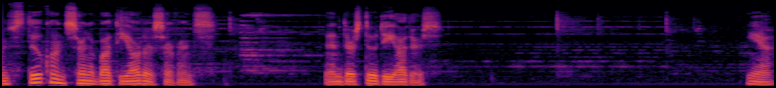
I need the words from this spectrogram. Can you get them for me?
I'm still concerned about the other servants. And there's still the others. Yeah.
